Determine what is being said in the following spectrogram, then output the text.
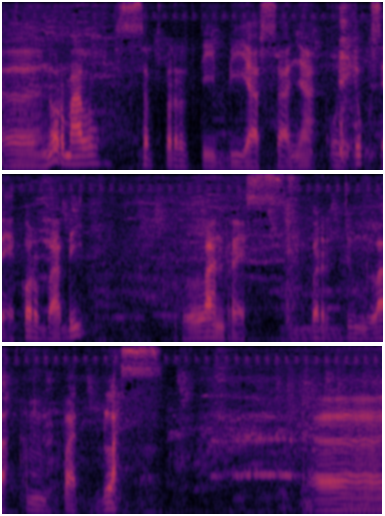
eh, normal seperti biasanya untuk seekor babi landrace berjumlah 14. Eh,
